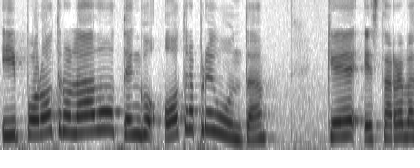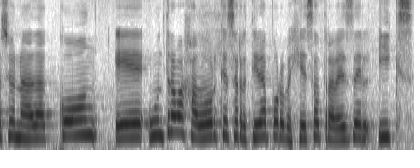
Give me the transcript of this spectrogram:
Y por otro lado, tengo otra pregunta que está relacionada con eh, un trabajador que se retira por vejez a través del X.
